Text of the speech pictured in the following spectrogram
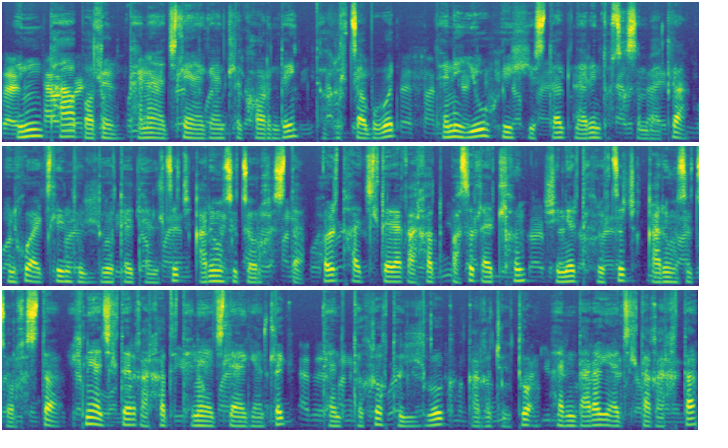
So Энэ та болон таны ажлын агентлаг хоорондын тохиролцоо бөгөөд таны юу хийх ёстойг нарийн тусгасан байдаг. Энэхүү ажлын төлөвлөгөөтэй танилцж гарын үсэг зурх ёстой. Хоёр дахь ажил дээрээ гарахад бас л адилхан шинээр тохиролцож гарын үсэг зурх ёстой. Эхний ажил дээр гарахад таны ажлын агентлаг танд тохирох төлөвлөгөөг гаргаж өгдөг. Харин дараагийн ажилдаа гарахдаа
